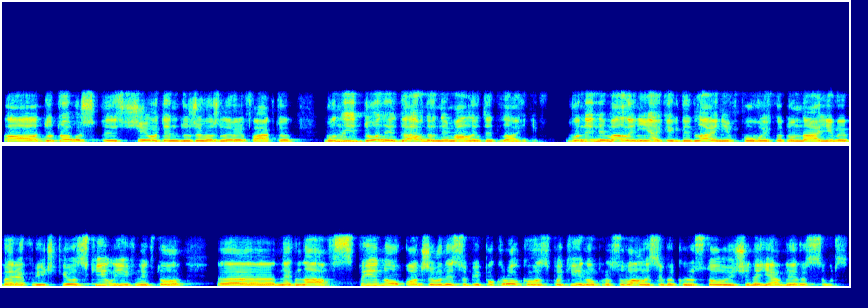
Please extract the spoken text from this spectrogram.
А до того ж, е, ще один дуже важливий фактор: вони донедавна не мали дедлайнів. Вони не мали ніяких дедлайнів по виходу на лівий берег річки Оскіл. Їх ніхто е, не гнав в спину. Отже, вони собі покроково спокійно просувалися, використовуючи наявний ресурс.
